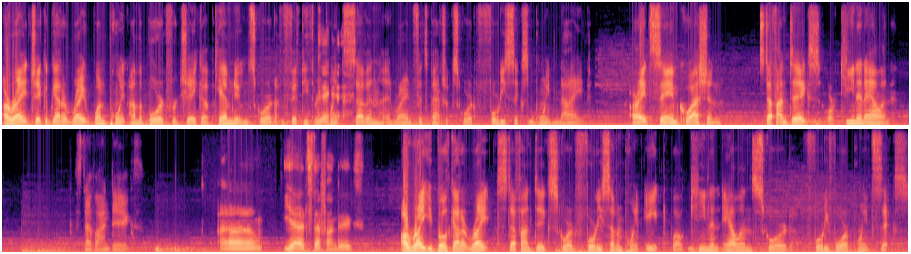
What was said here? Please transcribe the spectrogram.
All right, Jacob got it right. One point on the board for Jacob. Cam Newton scored 53.7 and Ryan Fitzpatrick scored 46.9. All right, same question. Stefon Diggs or Keenan Allen? Stefon Diggs. Um, yeah, it's Stefon Diggs. All right, you both got it right. Stefon Diggs scored 47.8 while Keenan Allen scored 44.6.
